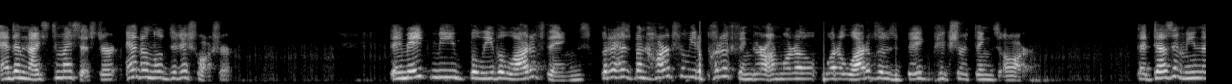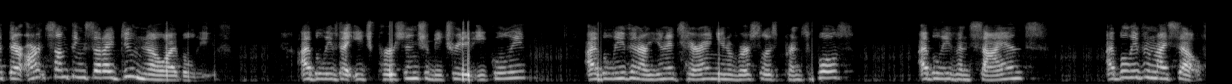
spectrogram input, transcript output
and am nice to my sister and unload the dishwasher. They make me believe a lot of things, but it has been hard for me to put a finger on what a, what a lot of those big picture things are. That doesn't mean that there aren't some things that I do know I believe. I believe that each person should be treated equally. I believe in our Unitarian Universalist principles. I believe in science. I believe in myself.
